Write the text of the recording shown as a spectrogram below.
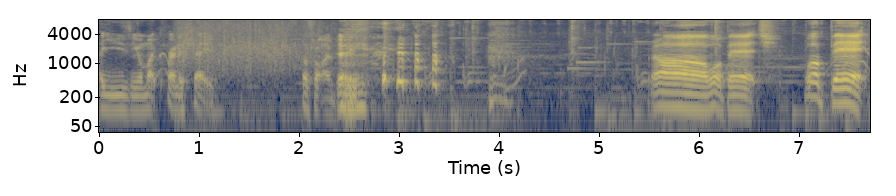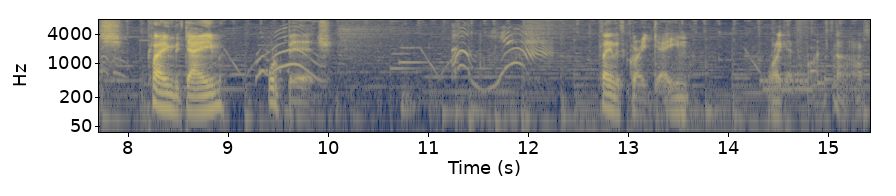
Are you using your microphone as shade? That's what I'm doing. oh, what a bitch. What a bitch. Playing the game. What a bitch. Playing this great game. I want to get five stars.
